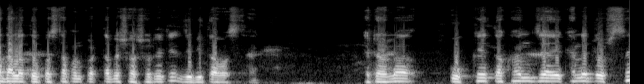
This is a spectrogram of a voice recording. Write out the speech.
আদালতে উপস্থাপন করতে হবে সশরীরে জীবিত অবস্থায়। এটা হলো ওকে তখন যে এখানে দোষছে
